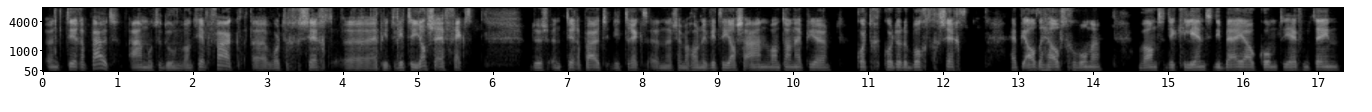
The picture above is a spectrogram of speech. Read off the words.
een therapeut aan moeten doen? Want je hebt vaak, uh, wordt er gezegd, uh, heb je het witte jassen effect. Dus een therapeut die trekt een, zeg maar, gewoon een witte jas aan, want dan heb je kort, kort door de bocht gezegd, heb je al de helft gewonnen. Want de cliënt die bij jou komt, die heeft meteen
